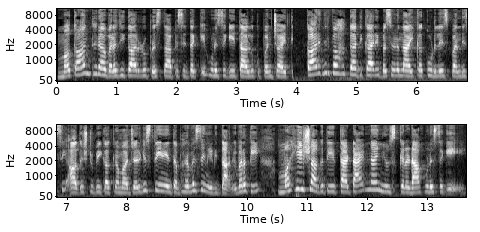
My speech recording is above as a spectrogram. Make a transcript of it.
ಮಕಾಂತರ ವರದಿಗಾರರು ಪ್ರಸ್ತಾಪಿಸಿದ್ದಕ್ಕೆ ಹುಣಸಗಿ ತಾಲೂಕು ಪಂಚಾಯಿತಿ ಕಾರ್ಯನಿರ್ವಾಹಕ ಅಧಿಕಾರಿ ಬಸವನಾಯ್ಕ ಕೂಡಲೇ ಸ್ಪಂದಿಸಿ ಆದಷ್ಟು ಬೇಗ ಕ್ರಮ ಜರುಗಿಸುತ್ತೇನೆ ಅಂತ ಭರವಸೆ ನೀಡಿದ್ದಾರೆ. ವರದಿ Mahesh Agatirtha time nine news Kannada Hunasagi.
